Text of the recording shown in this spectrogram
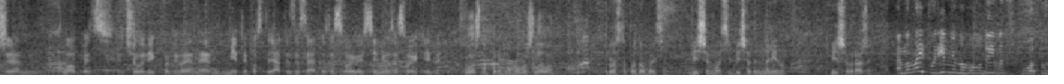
кожен хлопець, чоловік повинен вміти постояти за себе, за свою сім'ю, за своїх рідних. Кожна перемога важлива. Просто подобається. Більше емоцій, більше адреналіну, більше вражень. ММА порівняно молодий вид спорту.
